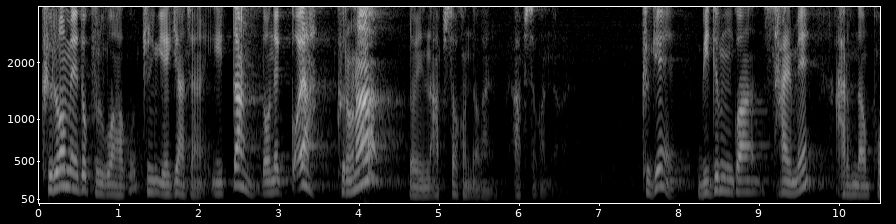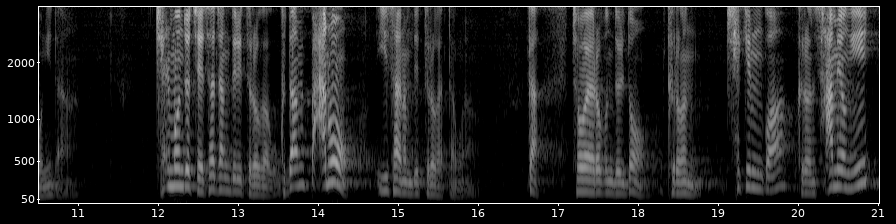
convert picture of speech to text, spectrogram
그럼에도 불구하고 주님 얘기하잖아요. 이 땅 너네 거야. 그러나 너희는 앞서 건너가는 거야. 앞서 건너가. 그게 믿음과 삶의 아름다운 본이다. 제일 먼저 제사장들이 들어가고 그 다음에 바로 이 사람들이 들어갔다고요. 그러니까 저와 여러분들도 그런 책임과 그런 사명이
